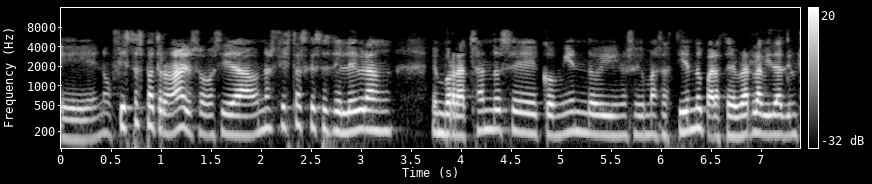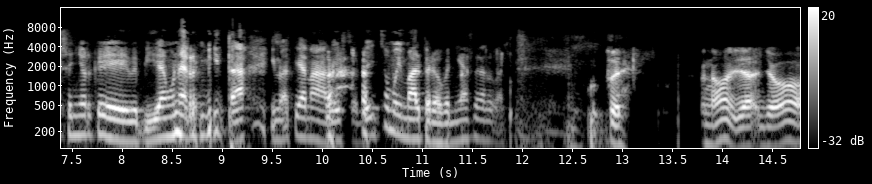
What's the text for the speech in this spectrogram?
eh, no, fiestas patronales o algo así, era unas fiestas que se celebran emborrachándose, comiendo y no sé qué más haciendo para celebrar la vida de un señor que vivía en una ermita y no hacía nada de eso. Lo he dicho muy mal, pero venía a ser algo así. Sí. No, ya, yo,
